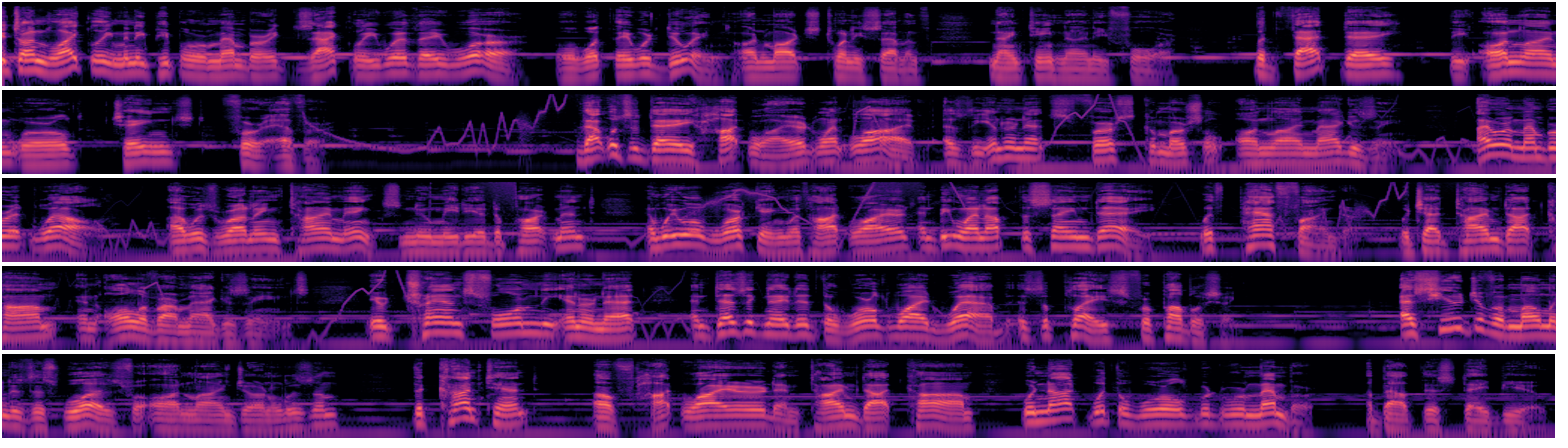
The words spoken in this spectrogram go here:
It's unlikely many people remember exactly where they were or what they were doing on March 27, 1994. But that day, the online world changed forever. That was the day Hotwired went live as the internet's first commercial online magazine. I remember it well. I was running Time Inc.'s new media department, and we were working with Hotwired, and we went up the same day with Pathfinder, which had Time.com and all of our magazines. It transformed the internet and designated the World Wide Web as the place for publishing. As huge of a moment as this was for online journalism, the content of Hotwired and Time.com were not what the world would remember about this debut.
